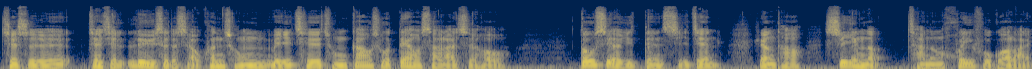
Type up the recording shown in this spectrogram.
其实这些绿色的小昆虫，每一次从高处掉下来时候，都需要一点时间让它适应了，才能恢复过来。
